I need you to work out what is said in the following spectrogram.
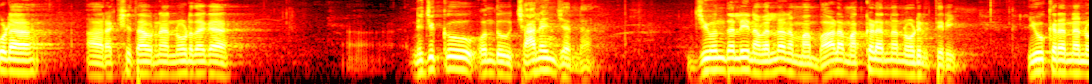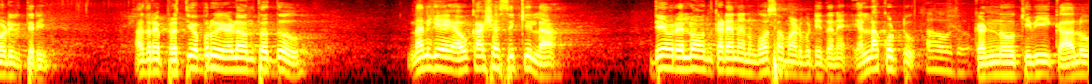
ಕೂಡ ಆ ರಕ್ಷಿತಾ ಅವ್ರನ್ನ ನೋಡಿದಾಗ ನಿಜಕ್ಕೂ ಒಂದು ಚಾಲೆಂಜ್ ಅಲ್ಲ. ಜೀವನದಲ್ಲಿ ನಾವೆಲ್ಲ ನಮ್ಮ ಭಾಳ ಮಕ್ಕಳನ್ನು ನೋಡಿರ್ತೀರಿ ಯುವಕರನ್ನು ನೋಡಿರ್ತೀರಿ. ಆದರೆ ಪ್ರತಿಯೊಬ್ಬರು ಹೇಳೋವಂಥದ್ದು ನನಗೆ ಅವಕಾಶ ಸಿಕ್ಕಿಲ್ಲ. ದೇವರೆಲ್ಲೋ ಒಂದು ಕಡೆ ನನಗೆ ಮೋಸ ಮಾಡಿಬಿಟ್ಟಿದ್ದಾನೆ ಎಲ್ಲ ಕೊಟ್ಟು. ಹೌದು. ಕಣ್ಣು ಕಿವಿ ಕಾಲು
